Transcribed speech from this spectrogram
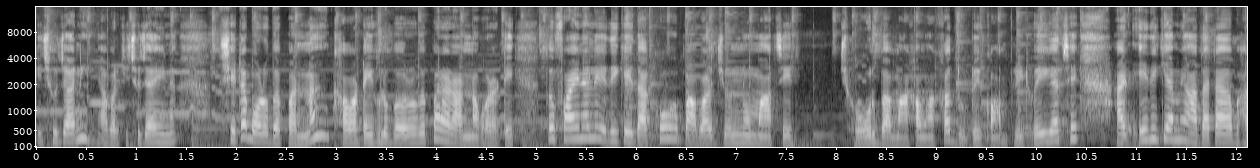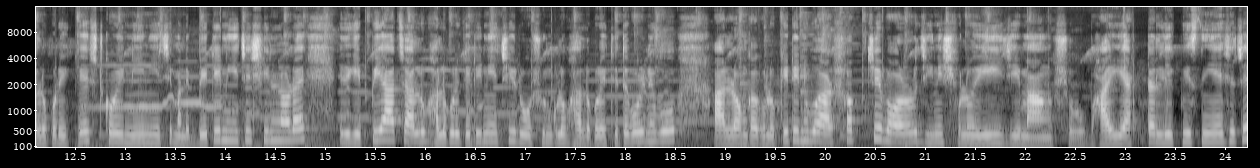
কিছু জানি, আবার কিছু জানি না। সেটা বড় ব্যাপার না, খাওয়াটাই হলো বড় ব্যাপার আর রান্না করাটাই। তো ফাইনালি এদিকে দেখো, বাবার জন্য মাছের ঝোল বা মাখা মাখা দুটোই কমপ্লিট হয়ে গেছে। আর এদিকে আমি আদাটা ভালো করে পেস্ট করে নিয়ে নিয়েছি মানে বেটে নিয়েছি শিলনোড়ায়। এদিকে পেঁয়াজ, আলু ভালো করে কেটে নিয়েছি, রসুনগুলো ভালো করে থেতে করে নেব, আর লঙ্কাগুলো কেটে নেব। আর সবচেয়ে বড় জিনিস হলো এই যে মাংস, ভাই একটা লেগ পিস নিয়ে এসেছে।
